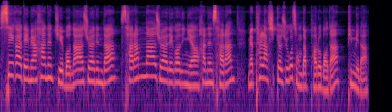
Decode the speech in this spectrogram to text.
C가 되면 하는 뒤에 뭐 나와줘야 된다? 사람 나와줘야 되거든요. 하는 사람. 탈락시켜주고 정답 바로 뭐다? B입니다.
